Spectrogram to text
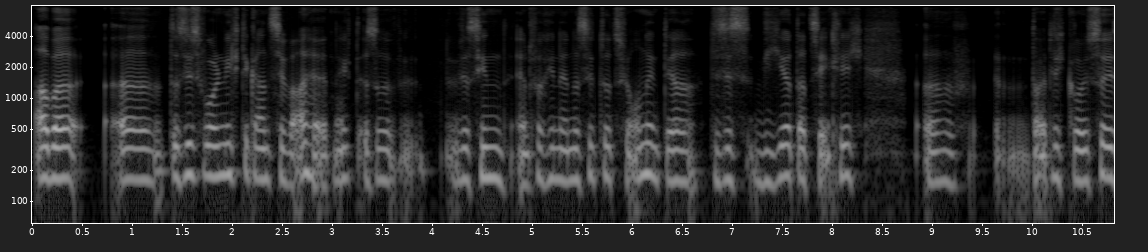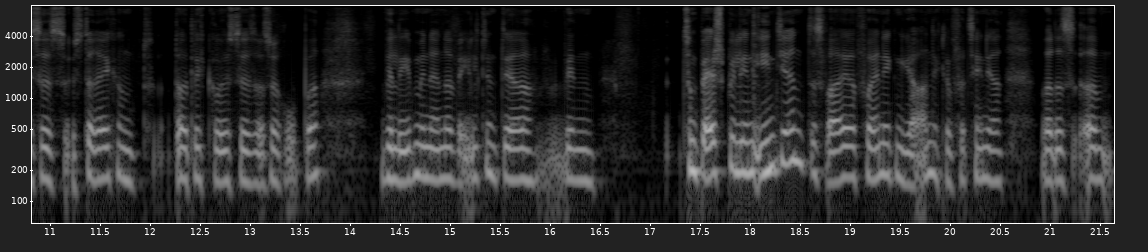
Aber äh, das ist wohl nicht die ganze Wahrheit. Nicht? Also wir sind einfach in einer Situation, in der dieses Wir tatsächlich äh, deutlich größer ist als Österreich und deutlich größer ist als Europa. Wir leben in einer Welt, in der, wenn zum Beispiel in Indien, das war ja vor einigen Jahren, ich glaube vor zehn Jahren war das, ähm,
